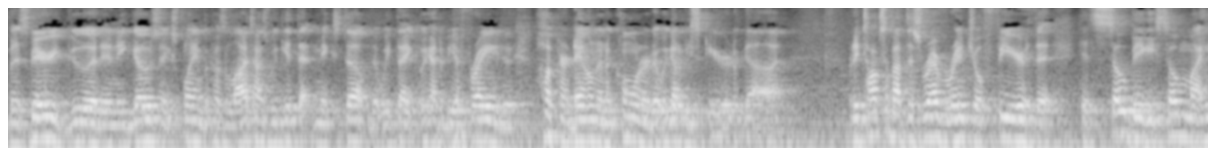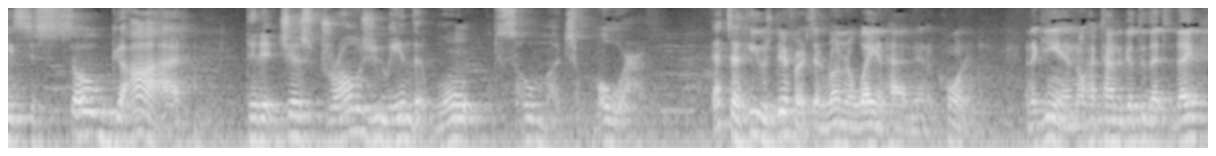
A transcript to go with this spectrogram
but it's very good, and he goes and explains because a lot of times we get that mixed up that we think we got to be afraid and hunker down in a corner, that we got to be scared of God. But he talks about this reverential fear that it's so big, he's so mighty, he's just so God that it just draws you in that want so much more. That's a huge difference than running away and hiding in a corner. And again, I don't have time to go through that today,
